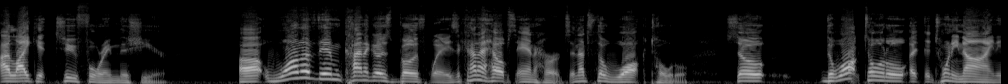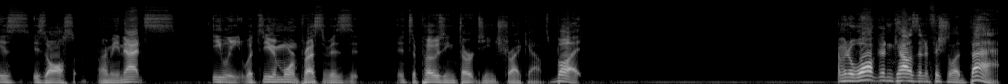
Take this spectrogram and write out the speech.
I like it too for him this year. Uh, one of them kind of goes both ways. It kind of helps and hurts, and that's the walk total. So the walk total at, at 29 is is awesome. I mean, that's elite. What's even more impressive is it, it's opposing 13 strikeouts. But I mean, a walk doesn't count as an official at bat.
